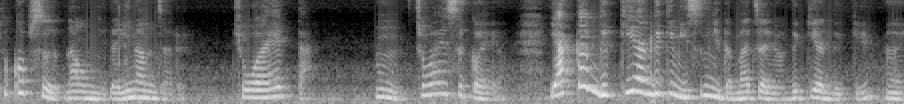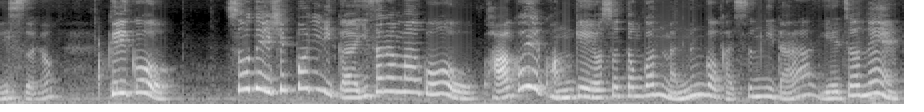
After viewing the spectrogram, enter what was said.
투컵스 나옵니다. 이 남자를. 좋아했다. 음, 좋아했을 거예요. 약간 느끼한 느낌이 있습니다. 맞아요. 느끼한 느낌. 어, 있어요. 그리고 소드의 10번이니까 이 사람하고 과거의 관계였었던 건 맞는 것 같습니다. 예전에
